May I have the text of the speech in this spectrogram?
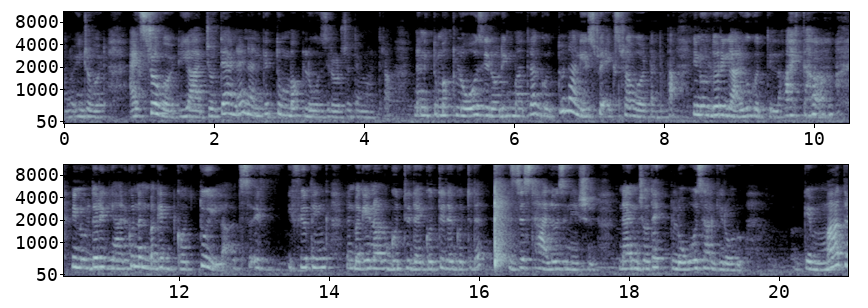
ನಾನು ಇಂಟ್ರೋವರ್ಟ್ ಎಕ್ಸ್ಟ್ರೋವರ್ಟ್ ಯಾರ ಜೊತೆ ಅಂದರೆ ನನಗೆ ತುಂಬ ಕ್ಲೋಸ್ ಇರೋರ ಜೊತೆ ಮಾತ್ರ. ನನಗೆ ತುಂಬ ಕ್ಲೋಸ್ ಇರೋರಿಗೆ ಮಾತ್ರ ಗೊತ್ತು ನಾನು ಎಷ್ಟು ಎಕ್ಸ್ಟ್ರಾವರ್ಟ್ ಅಂತ. ನೀನು ಉಳ್ದೋರಿಗೆ ಯಾರಿಗೂ ಗೊತ್ತಿಲ್ಲ. ಆಯಿತಾ? ನೀನು ಉಳ್ದೋರಿಗೆ ಯಾರಿಗೂ ನನ್ನ ಬಗ್ಗೆ ಗೊತ್ತೂ ಇಲ್ಲ. It's if if you think ನನ್ನ ಬಗ್ಗೆ ಏನಾದ್ರು ಗೊತ್ತಿದೆ ಗೊತ್ತಿದೆ ಗೊತ್ತಿದೆ ಇಟ್ಸ್ ಜಸ್ಟ್ ಹ್ಯಾಲೋಸಿನೇಷನ್ ನನ್ನ ಜೊತೆ ಕ್ಲೋಸ್ ಆಗಿರೋರು. ಗೆ ಮಾತ್ರ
